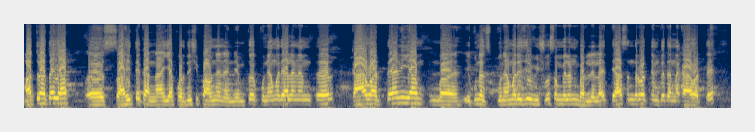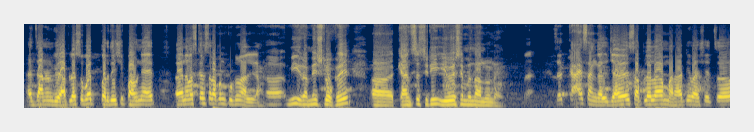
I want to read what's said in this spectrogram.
मात्र आता या साहित्यकांना साहित्यिकांना या परदेशी पाहुण्यांना नेमकं पुण्यामध्ये आल्यानंतर काय वाटतंय आणि या एकूणच पुण्यामध्ये जे विश्व संमेलन भरलेलं आहे त्या संदर्भात नेमकं त्यांना काय वाटतंय? जाणून घेऊया. आपल्यासोबत परदेशी पाहुणे आहेत. नमस्कार सर आपण कुठून आलेला आहात? मी Ramesh Lokare Kansas City USA मधून आलेलो आहे. सर काय सांगाल? ज्यावेळेस आपल्याला मराठी भाषेचं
